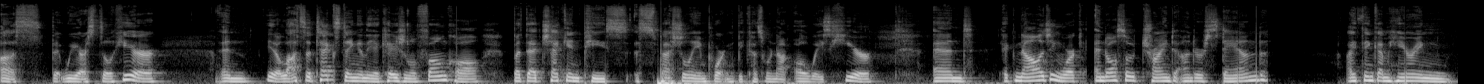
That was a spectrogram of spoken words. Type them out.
us, that we are still here. And, you know, lots of texting and the occasional phone call, but that check in piece, especially important because we're not always here. And acknowledging work and also trying to understand. I think I'm hearing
